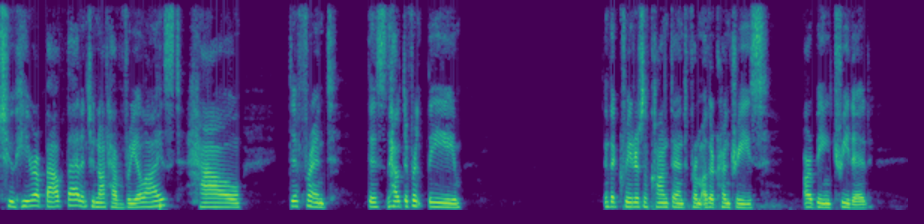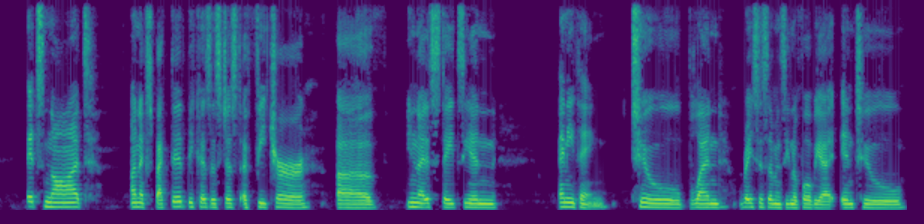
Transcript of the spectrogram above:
to hear about that and to not have realized how different this how different the the creators of content from other countries are being treated. It's not unexpected because it's just a feature of United Statesian anything to blend racism and xenophobia into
